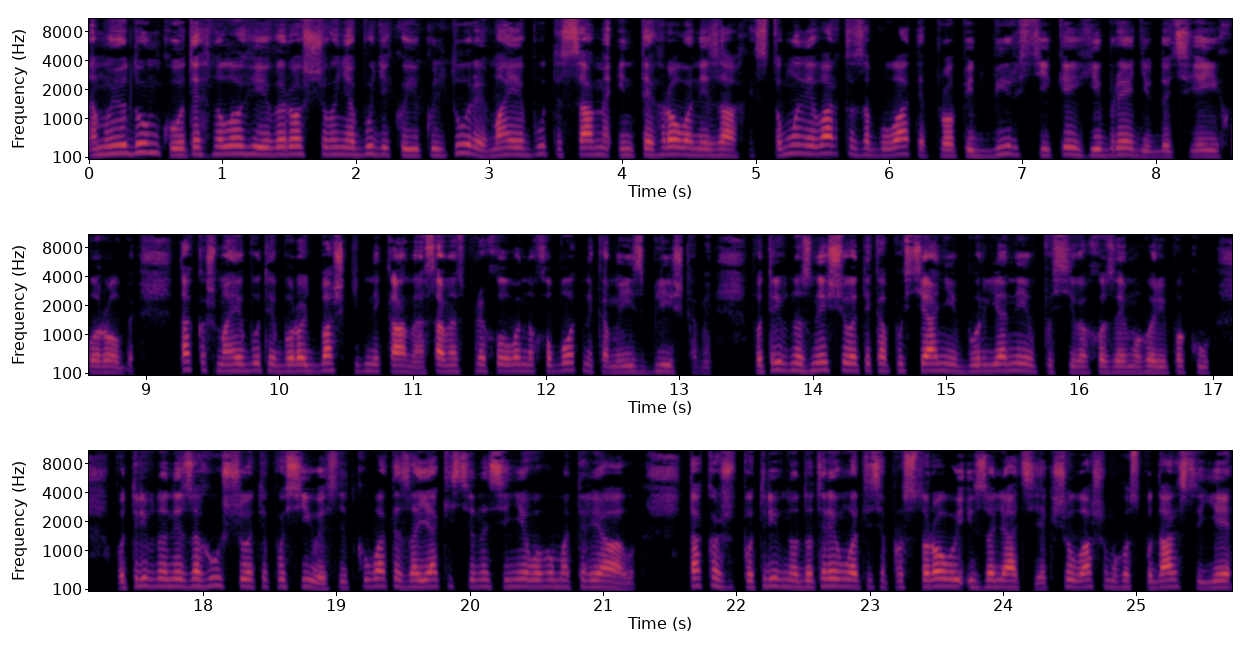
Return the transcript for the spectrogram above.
На мою думку, у технології вирощування будь-якої культури має бути саме інтегрований захист. Тому не варто забувати про підбір стійких гібридів до цієї хвороби. Також має бути боротьба з шкідниками, а саме з приховано-хоботниками і з бліжками. Потрібно знищувати капустяні бур'яни в посівах озимого ріпаку. Потрібно не загущувати посіви, слідкувати за якістю насіннєвого матеріалу. Також потрібно дотримуватися просторової ізоляції. Якщо у вашому господарстві є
